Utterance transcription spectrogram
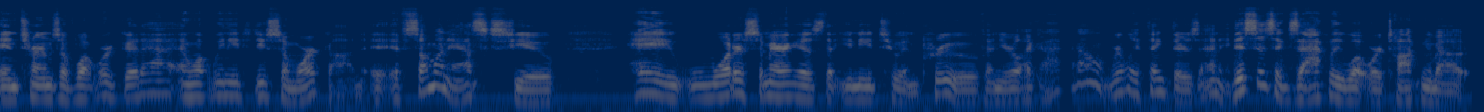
in terms of what we're good at and what we need to do some work on. If someone asks you, hey, what are some areas that you need to improve? And you're like, I don't really think there's any. This is exactly what we're talking about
